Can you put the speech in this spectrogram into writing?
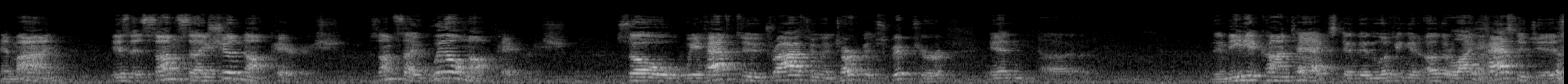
and mine is that some say should not perish some say will not perish. So we have to try to interpret Scripture in uh, the immediate context and then looking at other like passages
